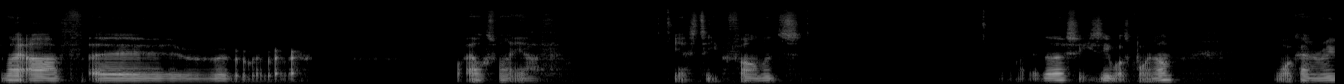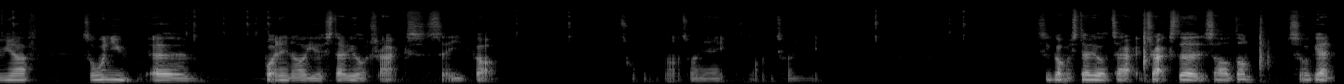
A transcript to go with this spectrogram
You might have uh, what else might you have? VST performance. Might be there so you can see what's going on, what kind of room you have. So when you um, putting in all your stereo tracks, say you've got not 28, not 28. So you've got my stereo tracks there, it's all done. So again,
